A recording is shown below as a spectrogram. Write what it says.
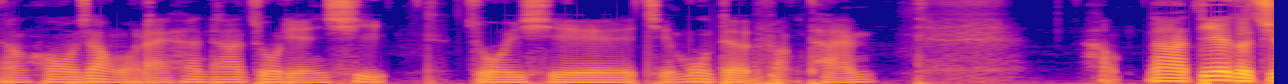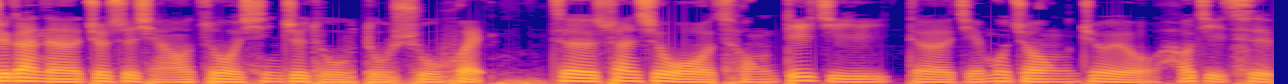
然后让我来和他做联系，做一些节目的访谈。好，那第二个枝干呢，就是想要做心智图读书会。这算是我从第一集的节目中就有好几次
